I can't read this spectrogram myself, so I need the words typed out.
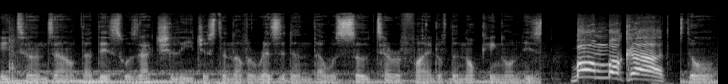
it turns out that this was actually just another resident that was so terrified of the knocking on his door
